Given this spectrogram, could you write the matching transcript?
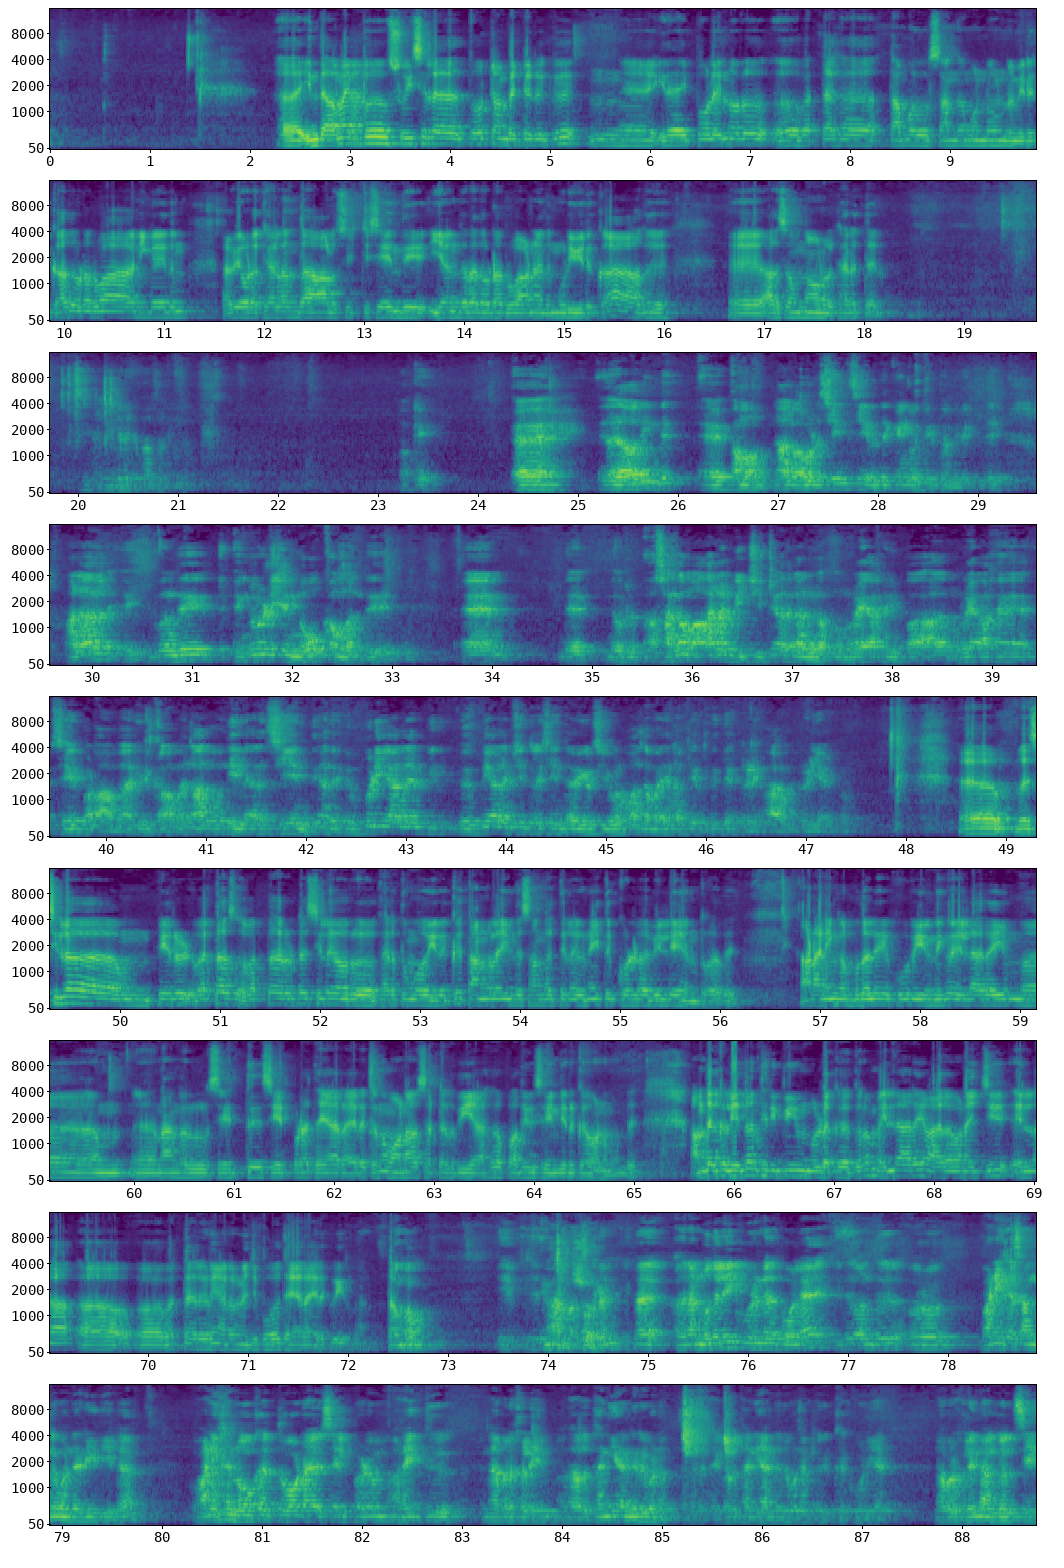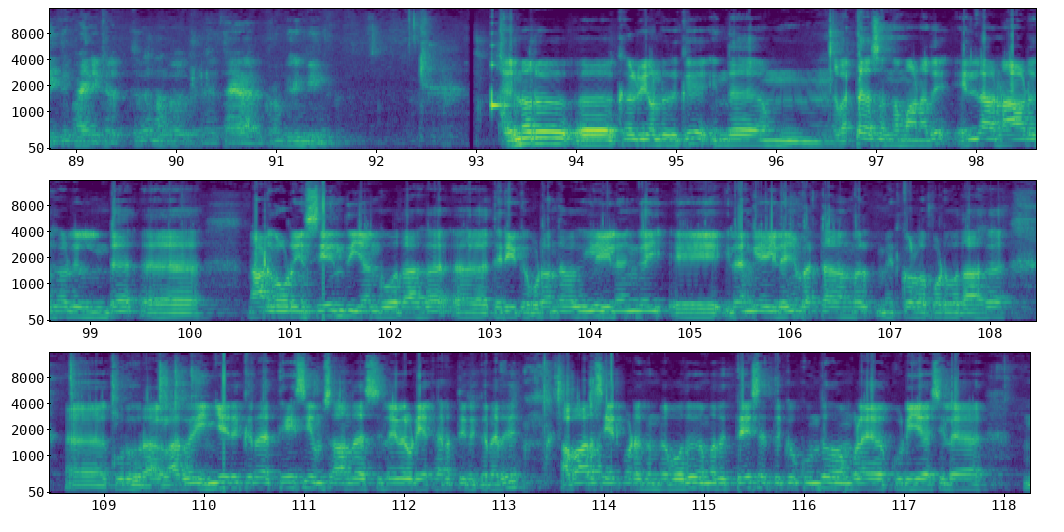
இந்த அமைப்பு சுவிஸில் தோற்றம் பெற்றிருக்கு. இதை போல இன்னொரு வர்த்தக தமிழ் சங்கம் ஒன்று ஒன்றும் இருக்கு. அது தொடர்பாக நீங்கள் எதுவும் அவையோட கலந்து ஆலோசித்து சேர்ந்து இயங்குறது தொடர்பான இது முடிவு இருக்கா? அது அது சம்மந்தம் அவனோட கருத்து ஓகே. அதாவது இந்த ஆமாம். நாங்கள் அவரோட சேர்ந்து செய்யறதுக்கு எங்களுக்கு விருப்பம் இருக்குது. ஆனால் இது வந்து எங்களுடைய நோக்கம் வந்து இந்த ஒரு சங்கம் ஆரம்பிச்சுட்டு அதை நாங்கள் முறையாக இருப்பா அதை முறையாக செயல்படாமல் இருக்காமல் நாங்கள் வந்து எல்லாரும் சேர்ந்து அந்த எப்படியான எப்படியான விஷயத்தில் சேர்ந்தவைகள் செய்யணுமோ அந்த மாதிரி நாங்கள் செய்யறதுக்கு ஆரம்பி ரெடியாக இருக்கோம் சில பேர் வர்த்தா வர்த்தகர்கிட்ட சில ஒரு கருத்து இருக்குது தங்களை இந்த சங்கத்தில் இணைத்து கொள்ளவில்லை என்றது. ஆனால் நீங்கள் முதலே கூறியிருந்தீர்கள் எல்லாரையும் நாங்கள் சேர்த்து செயற்பட தயாராக இருக்கணும் ஆனால் சட்ட ரீதியாக பதிவு செய்திருக்க வேணும் வந்து அந்த கல்வியை தான் திருப்பியும் உங்கள்ட்ட கேட்குறோம். எல்லாரையும் அரவணைச்சு எல்லா பக்தர்களையும் வர்த்தகர்களையும் அரவணைச்சு போக தயாராக இருக்கிறீர்களா? தம்பம் இ- நான் சொல்றேன். அது நான் முதலே கூறினது போல இது வந்து ஒரு வணிக சங்கம் என்ற ரீதியில் வணிக நோக்கத்தோட செயல்படும் அனைத்து நபர்களையும் அதாவது தனியார் நிறுவனம் எங்களுக்கு தனியார் நிறுவனம் இருக்கக்கூடிய நபர்களை நாங்கள் சேர்த்து பயணிக்கிறதுக்கு நாங்கள் தயாராக இருக்கிறோம் விரும்பி இன்னொரு அஹ், கேள்வி ஒன்றதுக்கு இந்த வர்த்தக சங்கமானது எல்லா நாடுகளில் நாடுகளோடையும் சேர்ந்து இயங்குவதாக தெரிவிக்கப்படும். அந்த வகையில் இலங்கை இலங்கையிலேயும் வர்த்தகங்கள் மேற்கொள்ளப்படுவதாக கூறுகிறார்கள். ஆகவே இங்கே இருக்கிற தேசியம் சார்ந்த சிலவருடைய கருத்து இருக்கிறது. அவ்வாறு செயற்படுகின்ற போது நமது தேசத்துக்கு குந்தகம் விளையக்கூடிய சில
